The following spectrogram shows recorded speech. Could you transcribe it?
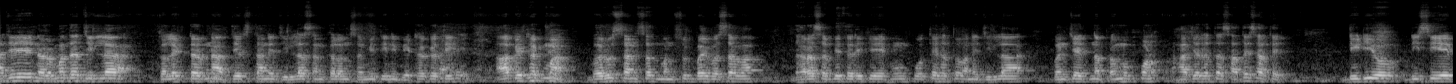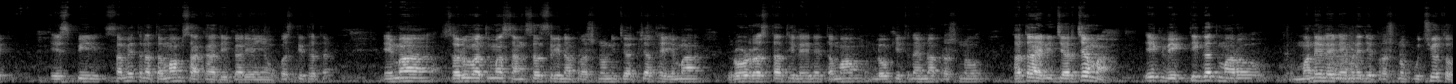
આજે નર્મદા જિલ્લા કલેક્ટરના અધ્યક્ષસ્થાને જિલ્લા સંકલન સમિતિની બેઠક હતી. આ બેઠકમાં ભરૂચ સાંસદ મનસુખભાઈ વસાવા, ધારાસભ્ય તરીકે હું પોતે હતો અને જિલ્લા પંચાયતના પ્રમુખ પણ હાજર હતા. સાથે સાથે ડીડીઓ ડીસીએફ એસપી સમેતના તમામ શાખા અધિકારીઓ અહીંયા ઉપસ્થિત હતા. એમાં શરૂઆતમાં સાંસદશ્રીના પ્રશ્નોની ચર્ચા થઈ. એમાં રોડ રસ્તાથી લઈને તમામ લોકહિતના એમના પ્રશ્નો હતા. એની ચર્ચામાં એક વ્યક્તિગત મારો, મને લઈને એમણે જે પ્રશ્નો પૂછ્યો હતો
